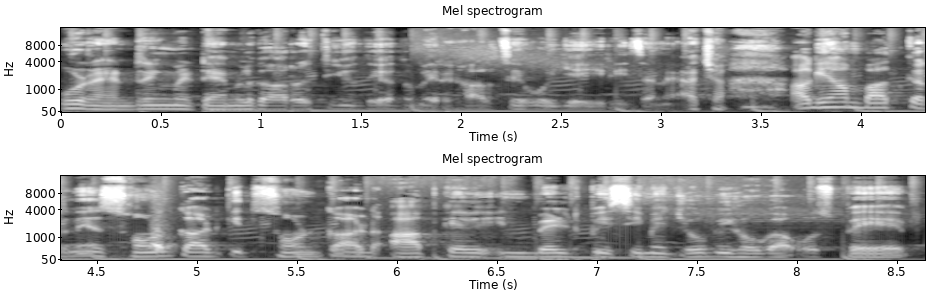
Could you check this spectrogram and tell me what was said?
वो रेंडरिंग में टाइम लगा रहती होती है तो मेरे ख्याल से वो यही रीज़न है। अच्छा आगे हम बात करते हैं साउंड कार्ड की। तो साउंड कार्ड आपके इन बिल्ट पीसी में जो भी होगा, उस पर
